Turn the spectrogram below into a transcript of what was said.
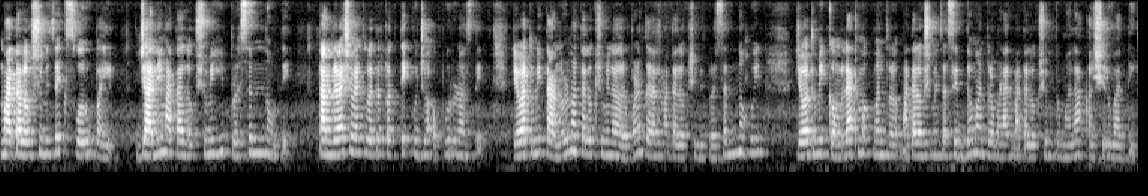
माता लक्ष्मीचं एक स्वरूप आहे ज्याने माता लक्ष्मी ही प्रसन्न होते. तांदळाशिवाय खरं तर प्रत्येक पूजा अपूर्ण असते. जेव्हा तुम्ही तांदूळ माता लक्ष्मीला अर्पण कराल माता लक्ष्मी प्रसन्न होईल. जेव्हा तुम्ही कमलात्मक मंत्र माता लक्ष्मीचा सिद्ध मंत्र म्हणाल माता लक्ष्मी तुम्हाला आशीर्वाद देईल.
